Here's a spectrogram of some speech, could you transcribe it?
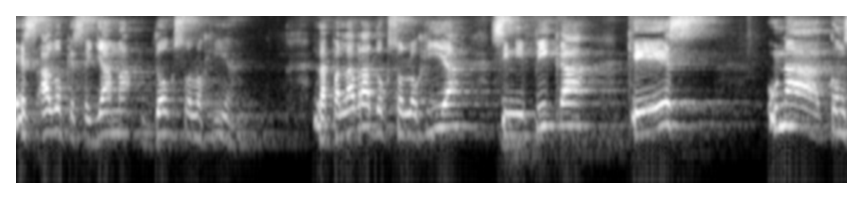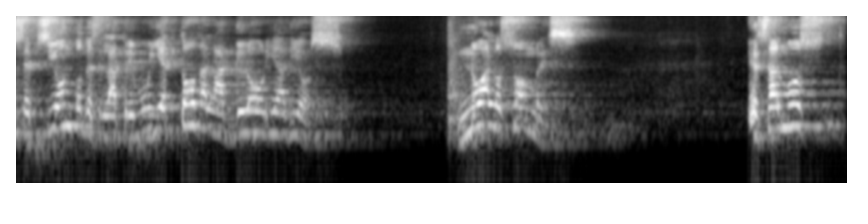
es algo que se llama doxología. La palabra doxología significa que es una concepción donde se le atribuye toda la gloria a Dios no a los hombres. El Salmos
